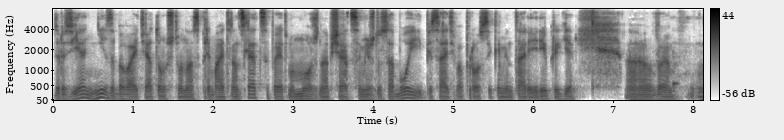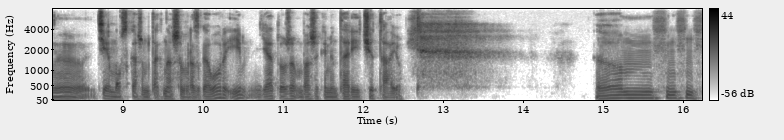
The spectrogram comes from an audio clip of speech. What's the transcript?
Друзья, не забывайте о том, что у нас прямая трансляция, поэтому можно общаться между собой и писать вопросы, комментарии, реплики э, в э, тему, скажем так, нашего разговора. И я тоже ваши комментарии читаю. Эм,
